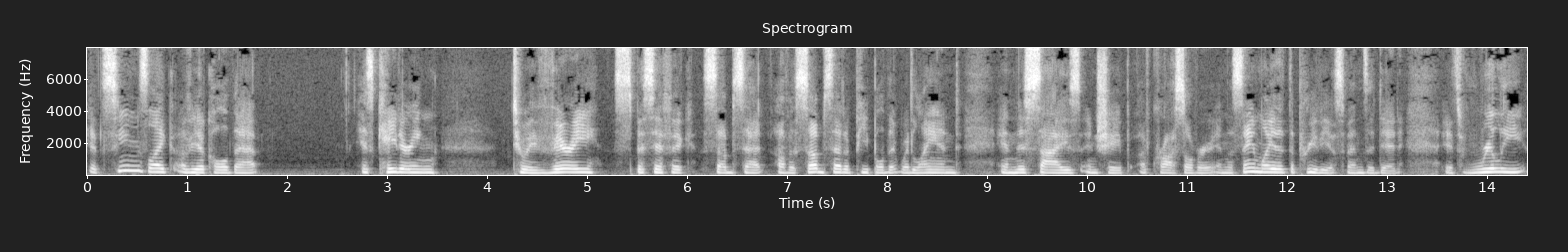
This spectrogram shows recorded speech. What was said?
it seems like a vehicle that is catering to a very specific subset of a subset of people that would land in this size and shape of crossover in the same way that the previous Venza did. It's really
